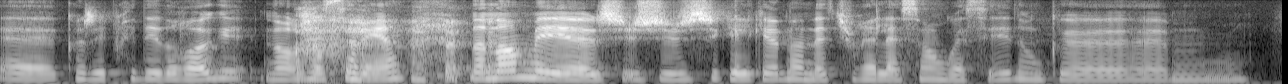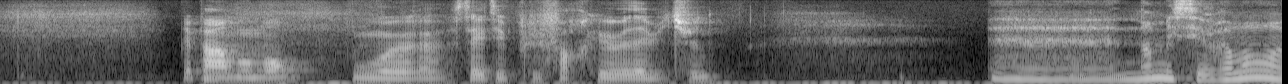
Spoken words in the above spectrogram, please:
euh, quand j'ai pris des drogues, non, j'en sais rien. Non, non, mais euh, je, je- je suis quelqu'un d'un naturel assez angoissé, donc Il n'y a pas un moment où ça a été plus fort que d'habitude? Euh, non, mais c'est vraiment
